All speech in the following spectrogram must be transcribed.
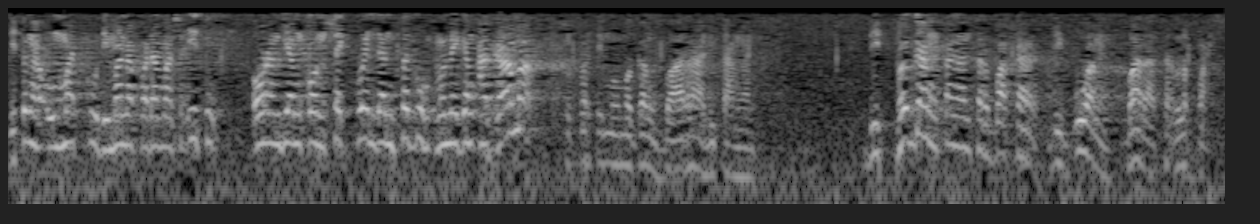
di tengah umatku di mana pada masa itu orang yang konsekuen dan teguh memegang agama seperti memegang bara di tangan. Dipegang tangan terbakar, dibuang bara terlepas.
